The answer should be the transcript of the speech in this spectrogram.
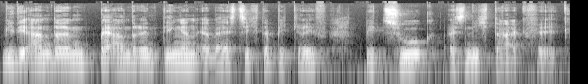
Wie die anderen, bei anderen Dingen erweist sich der Begriff Bezug als nicht tragfähig.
